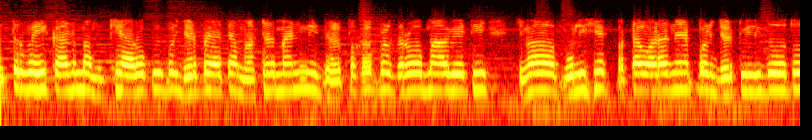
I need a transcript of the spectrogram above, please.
ઉત્તર વહી કાંડમાં મુખ્ય આરોપી પણ ઝડપાયા હતા. માસ્ટર માઇન્ડની ધરપકડ પણ કરવામાં આવી હતી, જેમાં પોલીસે પટ્ટાવાળાને પણ ઝડપી લીધો હતો.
